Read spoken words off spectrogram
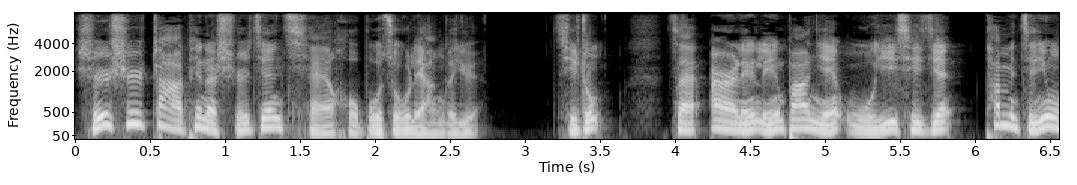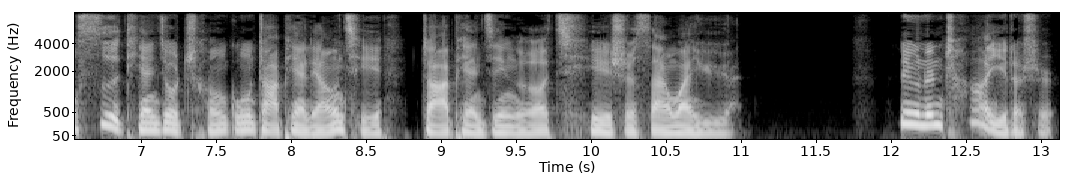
实施诈骗的时间前后不足两个月。其中，在二零零八年五一期间。他们仅用四天就成功诈骗两起，诈骗金额七十三万余元。令人诧异的是，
